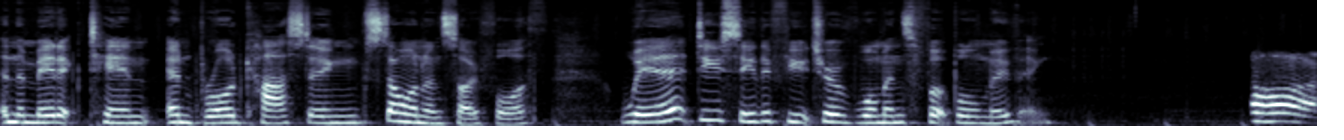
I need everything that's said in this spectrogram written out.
in the medic tent, in broadcasting, so on and so forth. Where do you see the future of women's football moving? Oh,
